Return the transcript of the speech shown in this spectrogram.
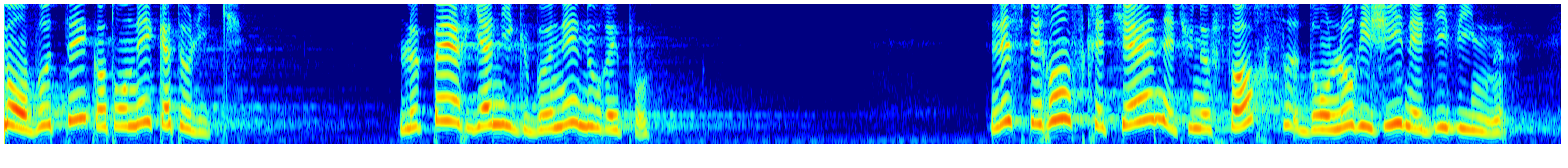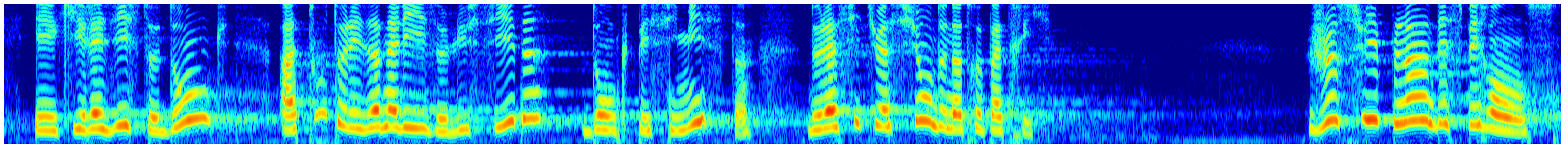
Voter quand on est catholique Le père Yannick Bonnet nous répond. L'espérance chrétienne est une force dont l'origine est divine et qui résiste donc à toutes les analyses lucides, donc pessimistes, de la situation de notre patrie. Je suis plein d'espérance,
